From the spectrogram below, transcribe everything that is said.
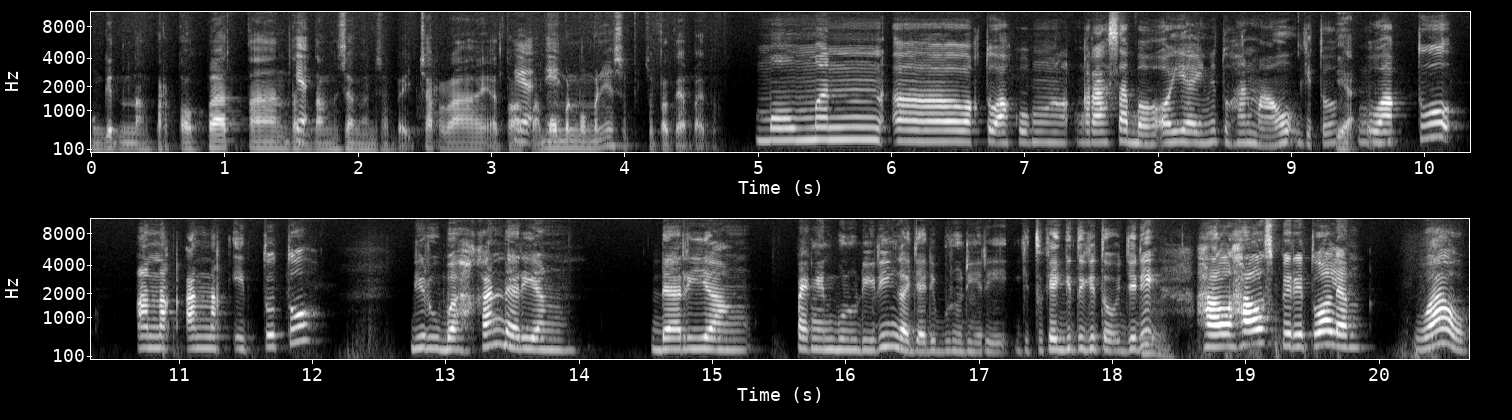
Mungkin tentang pertobatan, Ya. tentang jangan sampai cerai atau Ya, apa. ya. Momen-momennya sep- seperti apa itu? momen eh, waktu aku nge- ngerasa bahwa oh ya ini Tuhan mau gitu. Ya. Waktu anak-anak itu tuh dirubahkan dari yang dari yang pengen bunuh diri nggak jadi bunuh diri gitu kayak gitu-gitu. Jadi Hmm. hal-hal spiritual yang wow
